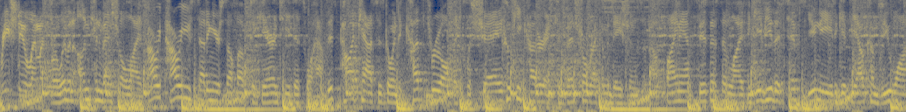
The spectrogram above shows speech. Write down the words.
reach new limits, or live an unconventional life, how are, how are you setting yourself up to guarantee this will happen? This podcast is going to cut through all the cliche, cookie cutter, and conventional recommendations about finance, business, and life and give you the tips you need to get the outcomes you want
